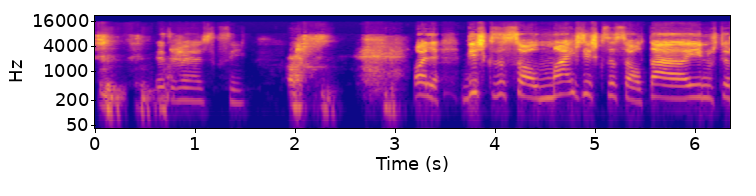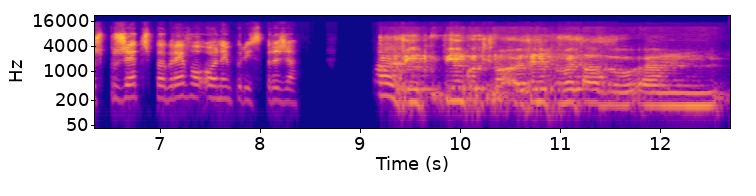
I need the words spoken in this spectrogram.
Sim, sim. Eu também acho que sim. Acho que sim. Olha, discos a sol, mais discos a sol, está aí nos teus projetos para breve ou, ou nem por isso, para já? Ah, eu tenho, tenho, continuado, eu tenho aproveitado, um,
